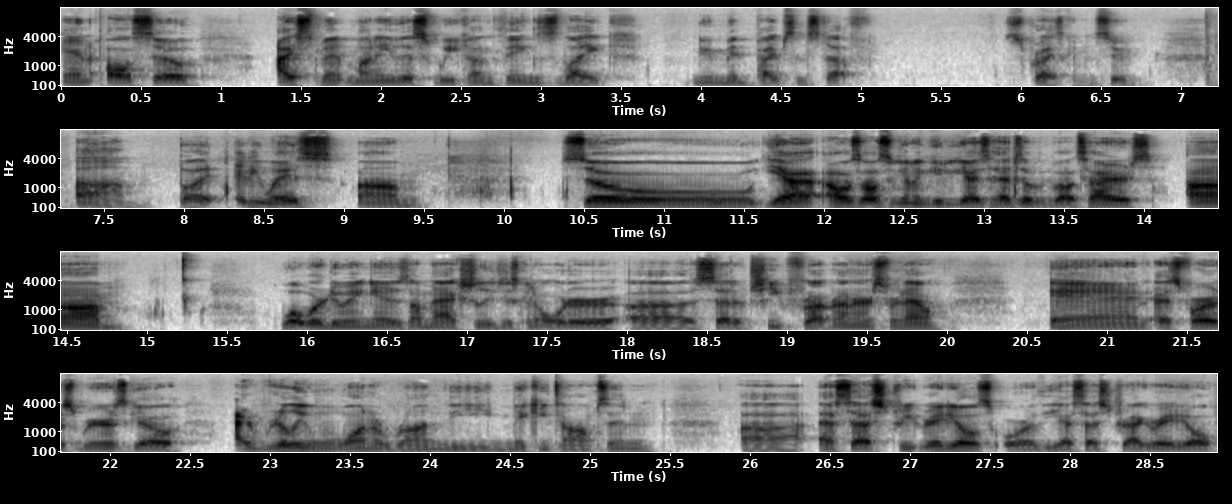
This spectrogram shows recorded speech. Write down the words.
And also, I spent money this week on things like new mid pipes and stuff. Surprise coming soon. Um, but anyways, um, so yeah, I was also gonna give you guys a heads up about tires. Um, what we're doing is I'm actually just gonna order a set of cheap front runners for now. And as far as rears go, I really want to run the Mickey Thompson uh, SS Street Radials or the SS Drag Radial.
